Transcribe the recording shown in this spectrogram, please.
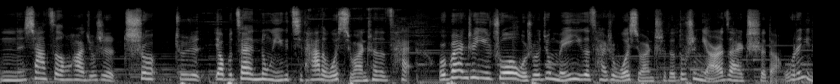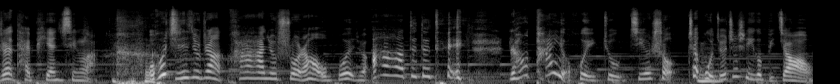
嗯，下次的话就是吃，就是要不再弄一个其他的我喜欢吃的菜。我说不然这一桌，我说就没一个菜是我喜欢吃的，都是你儿子爱吃的。我说你这也太偏心了。我会直接就这样哈哈哈就说，然后我婆婆也觉得啊，对对对，然后他也会就接受。这我觉得这是一个比较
